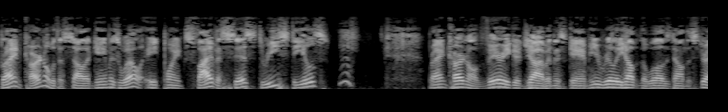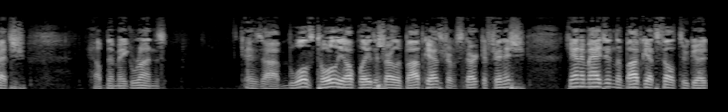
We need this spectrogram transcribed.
Brian Cardinal with a solid game as well. Eight points, five assists, three steals. Hmm. Brian Cardinal, very good job in this game. He really helped the Wolves down the stretch, helped them make runs. As uh, the Wolves totally outplayed the Charlotte Bobcats from start to finish. Can't imagine the Bobcats felt too good.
